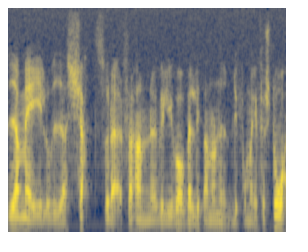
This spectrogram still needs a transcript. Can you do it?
via mail och via chatt sådär för han vill ju vara väldigt anonym, det får man ju förstå.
